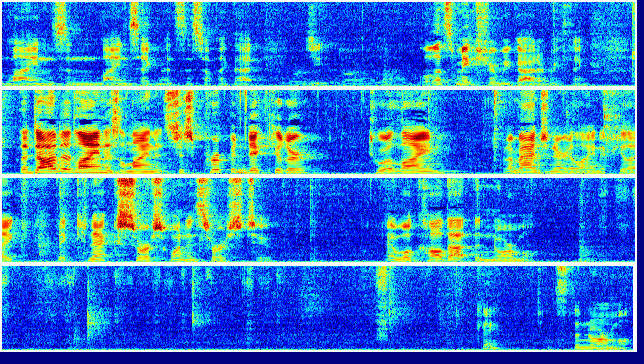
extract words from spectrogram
lines and line segments and stuff like that. You, well, let's make sure we got everything. The dotted line is a line that's just perpendicular to a line, an imaginary line if you like, that connects source 1 and source 2. And we'll call that the normal. Okay? It's the normal.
